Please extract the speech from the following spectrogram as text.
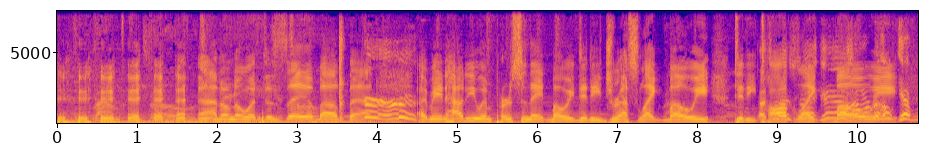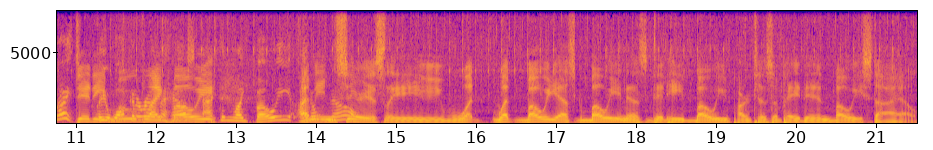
I don't know what to say about that. I mean, how do you impersonate Bowie? Did he dress like Bowie? Did he That's talk like yeah, I don't know. Bowie? Yeah, right. Did he move like Bowie? acting like Bowie? I, I, mean, know. seriously, what what Bowie-esque Bowie-ness did he Bowie participate in Bowie style?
